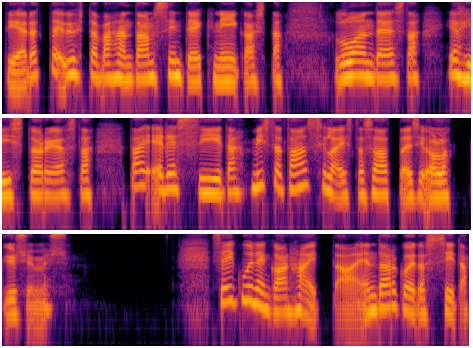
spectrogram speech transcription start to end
tiedätte yhtä vähän tanssin tekniikasta, luonteesta ja historiasta tai edes siitä, mistä tanssilaista saattaisi olla kysymys. Se ei kuitenkaan haittaa, en tarkoita sitä,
